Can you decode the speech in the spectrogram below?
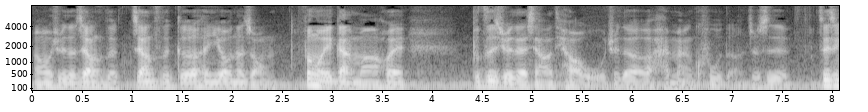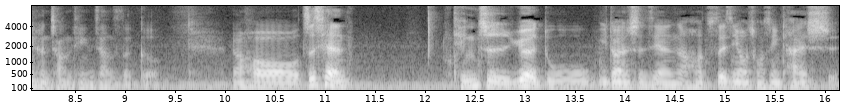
然后我觉得这样子的这样子的歌很有那种氛围感嘛，会不自觉的想要跳舞，我觉得还蛮酷的，就是最近很常听这样子的歌，然后之前停止阅读一段时间，然后最近又重新开始。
